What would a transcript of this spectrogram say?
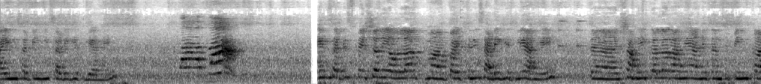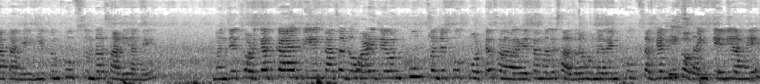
आईंसाठी ही साडी घेतली आहे. आईंसाठी स्पेशल येवला पैठणी साडी घेतली आहे. शाही कलर आहे आणि त्यांची पिंक काट आहे. ही पण खूप सुंदर साडी आहे. म्हणजे थोडक्यात काय प्रियंकाचं डोहाळे जेवण खूप म्हणजे खूप मोठ्या स- ह्याच्यामध्ये साजरं होणार आहे. आणि खूप सगळ्यांनी. शॉपिंग केली आहे.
